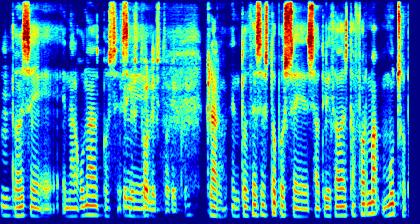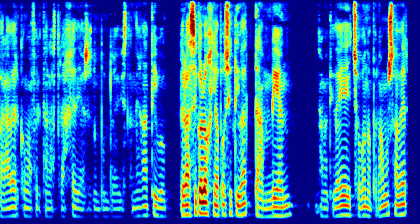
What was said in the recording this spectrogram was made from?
Entonces, eh, en algunas, pues se- Tienes se- todo el histórico. Claro, entonces esto pues se, se ha utilizado de esta forma mucho para ver cómo afectan las tragedias desde un punto de vista negativo, pero la psicología positiva también ha metido ahí y ha dicho, bueno, pero vamos a ver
